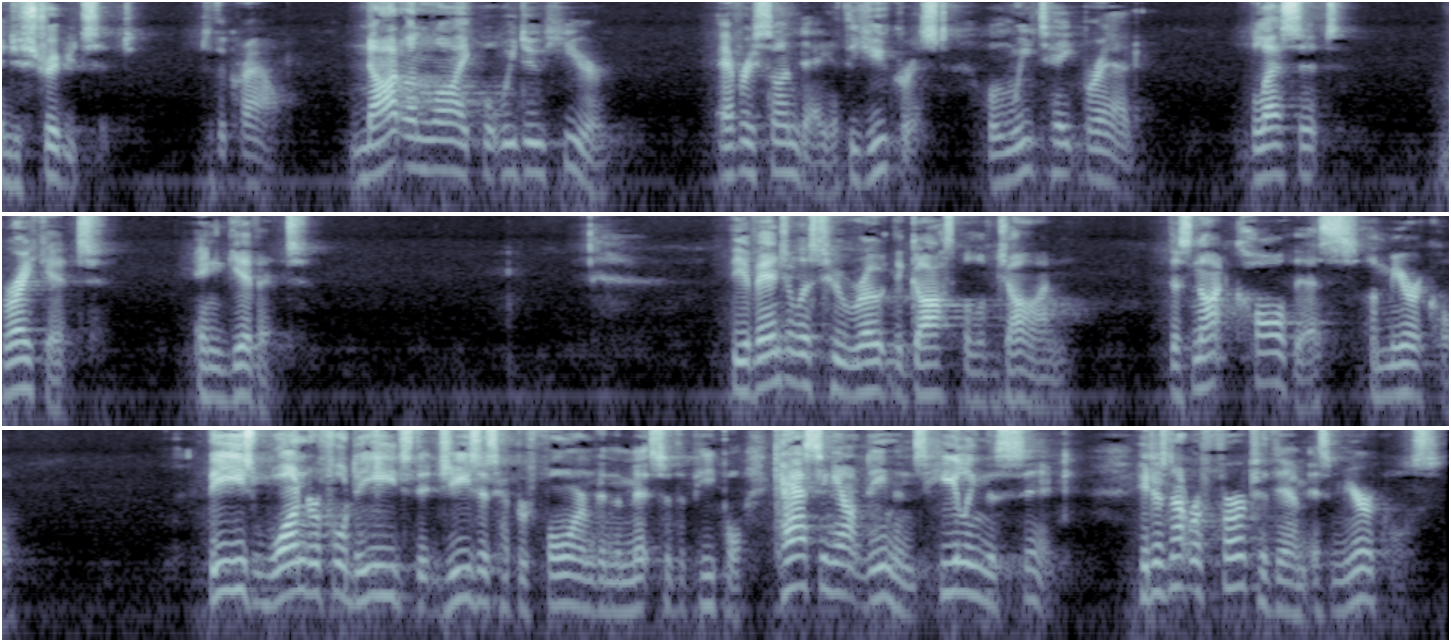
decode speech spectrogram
and distributes it to the crowd. Not unlike what we do here every Sunday at the Eucharist when we take bread, bless it, break it, and give it. The evangelist who wrote the Gospel of John does not call this a miracle. These wonderful deeds that Jesus had performed in the midst of the people, casting out demons, healing the sick, he does not refer to them as miracles.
